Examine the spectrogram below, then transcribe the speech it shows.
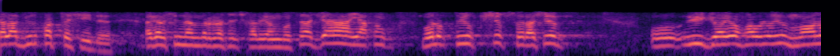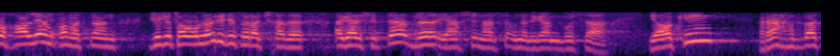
yalab yulqab tashlaydi agar shundan bir narsa chiqadigan bo'lsa juda yaqin bo'lib quyuq pishiq so'rashib u uy joyi hovliyu moli holi ham qolmasdan jo'ja tovuqlargacha so'rab chiqadi. Agar shu yerda bir yaxshi narsa unadigan bo'lsa yoki rahbat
